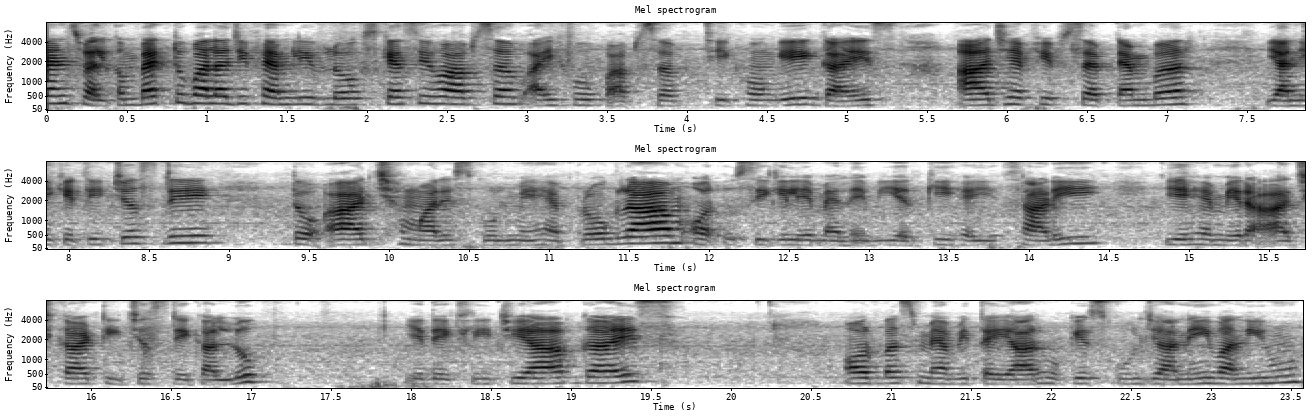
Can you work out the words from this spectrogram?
Friends welcome back to Balaji family vlogs कैसे हो आप सब? आई होप आप सब ठीक होंगे. गाइस आज है फिफ्थ सितंबर यानी कि टीचर्स डे तो आज हमारे स्कूल में है प्रोग्राम और उसी के लिए मैंने वियर की है ये साड़ी. ये है मेरा आज का टीचर्स डे का लुक ये देख लीजिए आप गाइस और बस मैं अभी तैयार होके स्कूल जाने ही वाली हूँ.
